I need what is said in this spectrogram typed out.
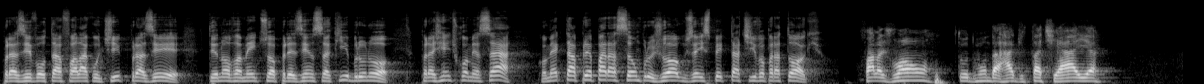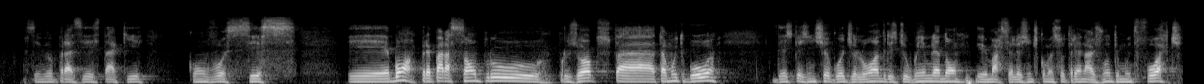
Prazer voltar a falar contigo, prazer ter novamente sua presença aqui, Bruno. Para a gente começar, como é que está a preparação para os Jogos e a expectativa para Tóquio? Fala, João, todo mundo da Rádio Tatiaia. Sempre um prazer estar aqui com vocês. É, bom, a preparação para os Jogos está tá muito boa. Desde que a gente chegou de Londres, de Wimbledon, eu e Marcelo, a gente começou a treinar junto e muito forte,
